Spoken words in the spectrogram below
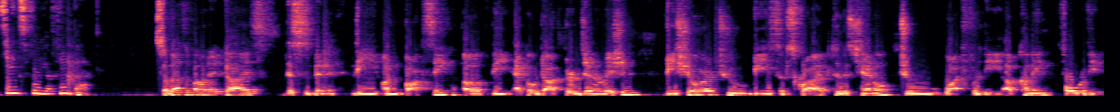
Thanks for your feedback. So that's about it, guys. This has been the unboxing of the Echo Dot third generation. Be sure to be subscribed to this channel to watch for the upcoming full review.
